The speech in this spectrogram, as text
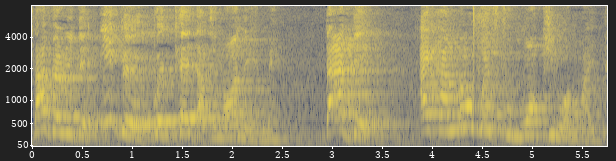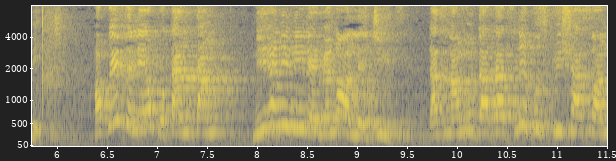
That very day ị ga-ekwete that na ọ na-eme. That day i cannot wait to mock you on my page. Ọkwa isi na ịkwụta ntam na ihe niile ị na-eme na legit that na that na ịbụ spiritual son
